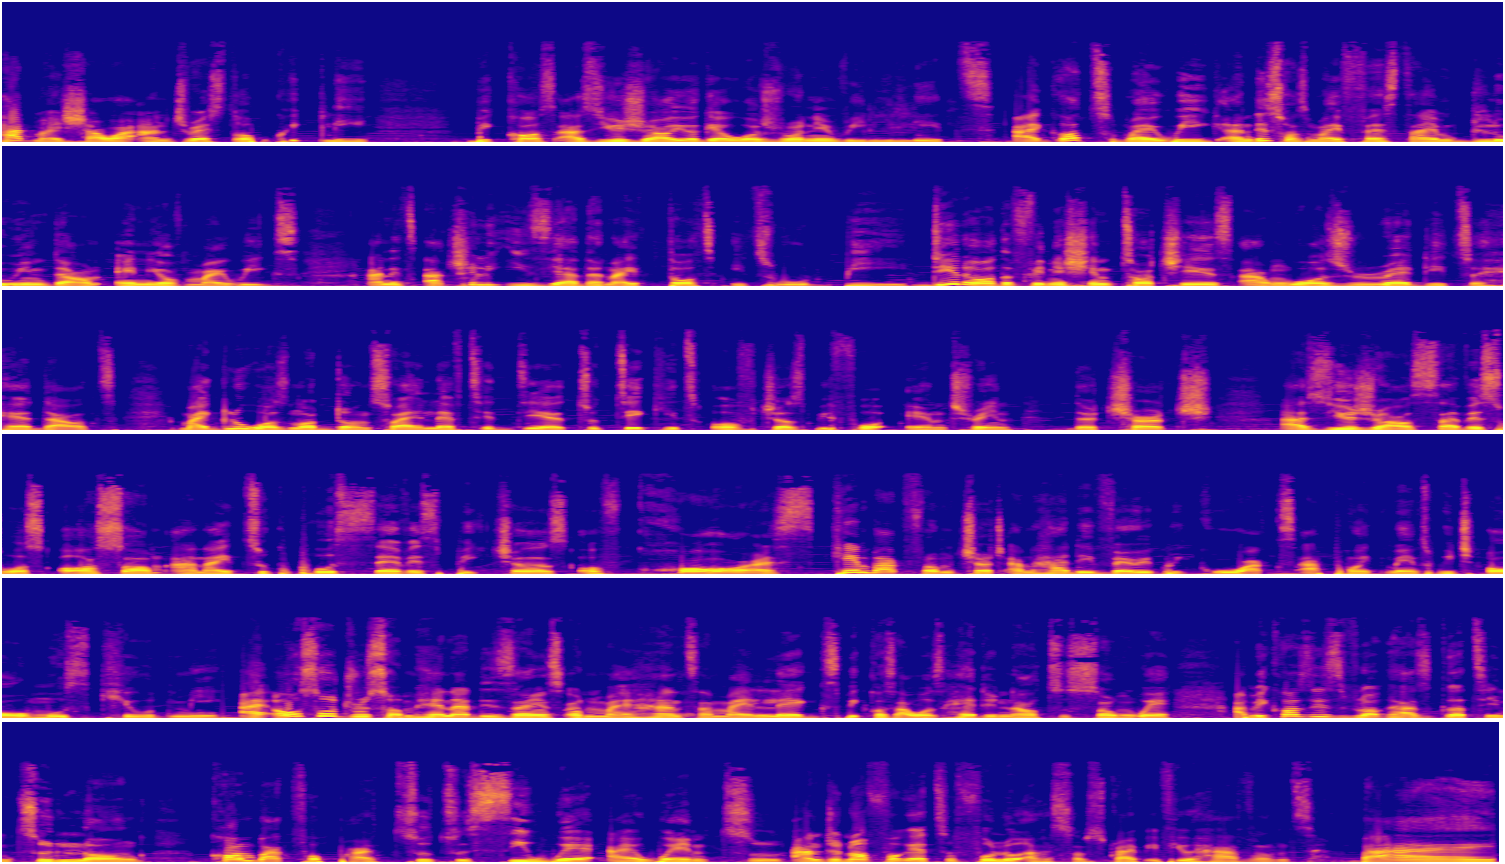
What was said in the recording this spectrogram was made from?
had my shower and dressed up quickly because as usual your girl was running really late. I got to my wig and this was my first time gluing down any of my wigs and it's actually easier than i thought it would be. Did all the finishing touches and was ready to head out. My glue was not done so i left it there to take it off just before entering the church. As usual service was awesome and i took post service pictures of course. Came back from church and had a very quick wax appointment which almost killed me. I also drew some henna designs on my hands and my legs because I was heading out to somewhere. And because this vlog has gotten too long come back for part 2 to see where I went to. And do not forget to follow and subscribe if you haven't. Bye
